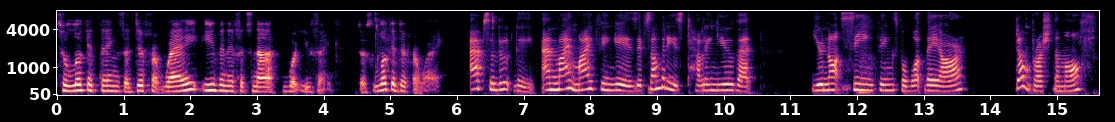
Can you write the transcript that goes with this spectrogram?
to look at things a different way even if it's not what you think. Just look a different way Absolutely. And my my thing is if somebody is telling you that you're not seeing things for what they are, don't brush them off.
